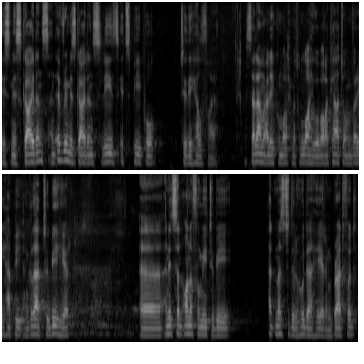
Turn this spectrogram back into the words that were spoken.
is misguidance, and every misguidance leads its people to the hellfire. Assalamu alaikum wa rahmatullahi wa barakatuh. I'm very happy and glad to be here. Uh, and it's an honor for me to be at Masjid al Huda here in Bradford.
